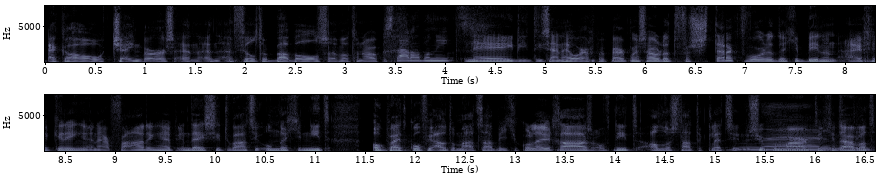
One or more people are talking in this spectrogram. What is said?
echo chambers en, en, en filter bubbles en wat dan ook. Bestaan allemaal niet. Nee, die, die zijn heel erg beperkt. Maar zou dat versterkt worden dat je binnen een eigen kring een ervaring hebt in deze situatie, omdat je niet ook bij het koffieautomaat staat met je collega's of niet anders staat te kletsen in de Nee, supermarkt, dat je dat daar wat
